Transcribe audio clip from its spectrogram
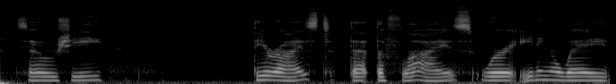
so she theorized that the flies were eating away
